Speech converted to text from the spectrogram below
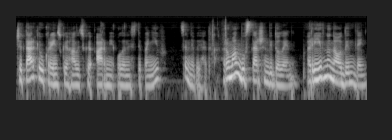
читарки української галицької армії Олени Степанів це не вигадка. Роман був старшим від Олени. Рівно на один день.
